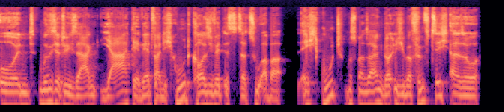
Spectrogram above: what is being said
Und muss ich natürlich sagen, ja, der Wert war nicht gut, Corsi-Wert ist dazu aber echt gut, muss man sagen, deutlich über 50, also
